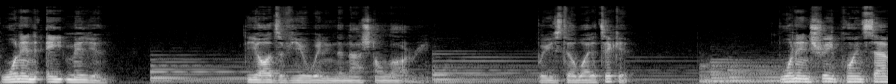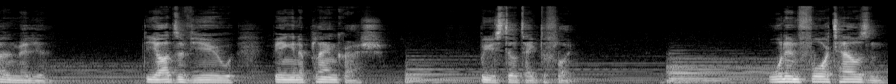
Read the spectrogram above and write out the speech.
One in 8 million. The odds of you winning the national lottery. But you still buy the ticket. One in 3.7 million. The odds of you being in a plane crash. But you still take the flight. One in 4,000.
